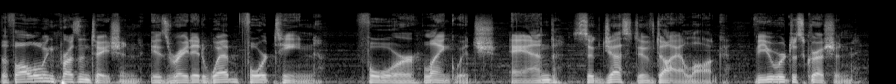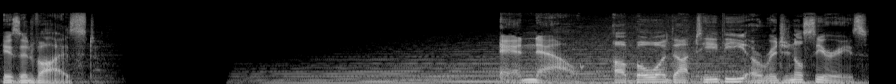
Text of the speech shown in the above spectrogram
The following presentation is rated Web 14 for language and suggestive dialogue. Viewer discretion is advised. And now, a Boa.tv original series.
